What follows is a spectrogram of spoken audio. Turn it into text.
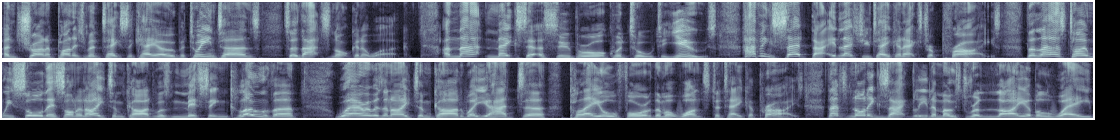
And to Punishment takes a KO between turns, so that's not going to work. And that makes it a super awkward tool to use. Having said that, it lets you take an extra prize. The last time we saw this on an item card was Missing Clover, where it was an item card where you had to play all four of them at once to take a prize. That's not exactly the most reliable way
